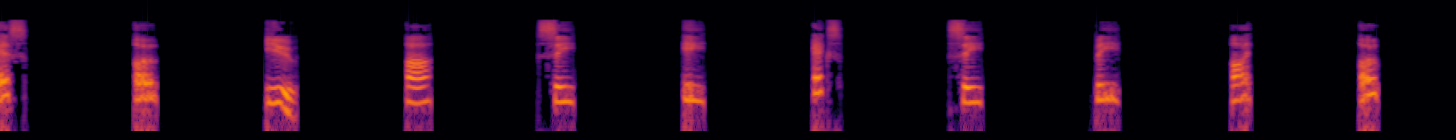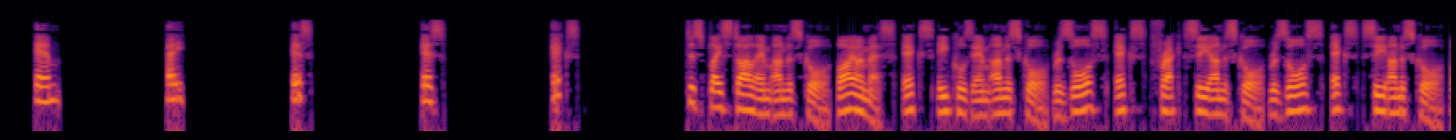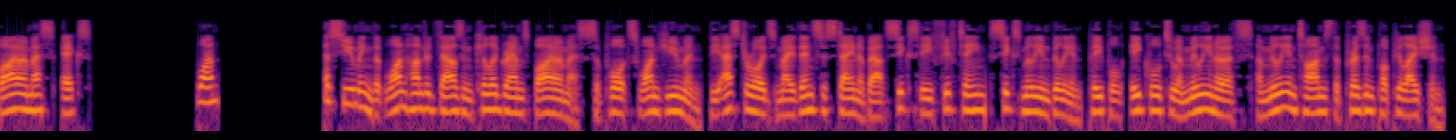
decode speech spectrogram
S O U R C E X C B I O M A S S X Display style m underscore biomass x equals m underscore resource x frac c underscore resource x c underscore biomass x one Assuming that 100,000 kg biomass supports one human, the asteroids may then sustain about 6 E15 6 million billion people, equal to a million Earths a million times the present population.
